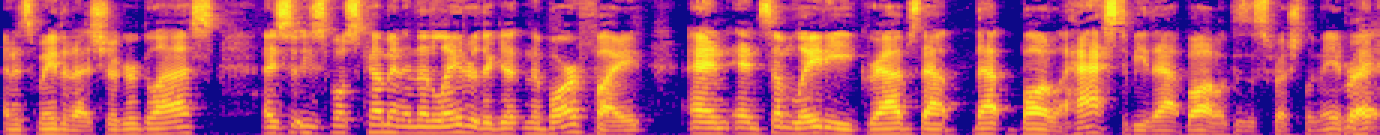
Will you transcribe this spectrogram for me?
and it's made of that sugar glass. And so he's supposed to come in, and then later they get in a bar fight, and, and some lady grabs that, that bottle. It has to be that bottle because it's specially made, right? Right.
